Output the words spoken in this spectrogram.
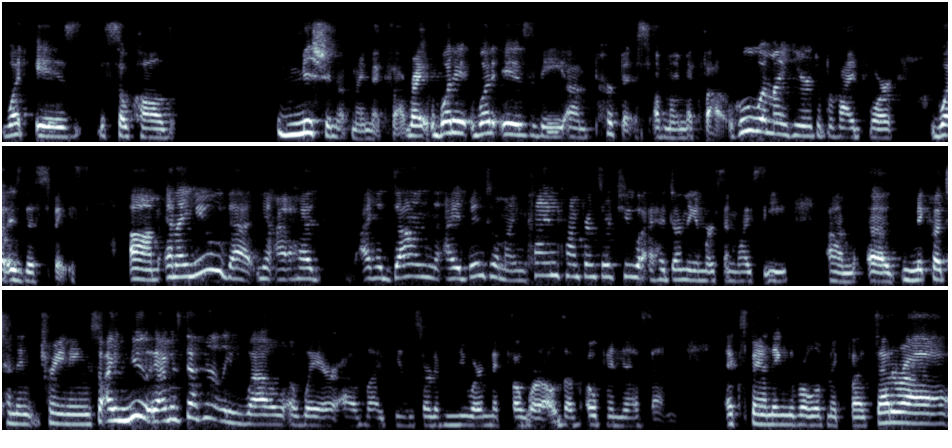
what is the so-called mission of my mikvah, right? What it, what is the um, purpose of my mikvah? Who am I here to provide for? What is this space? Um, and I knew that you know, I had I had done I had been to a Mayyim Hayyim conference or two. I had done the Immerse NYC um, uh, mikvah attendant training, so I knew I was definitely well aware of like you know sort of newer mikvah world of openness and expanding the role of mikvah, etc.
